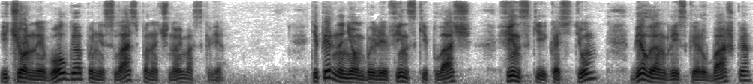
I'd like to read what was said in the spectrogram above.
и черная Волга понеслась по ночной Москве. Теперь на нем были финский плащ, финский костюм, белая английская рубашка,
